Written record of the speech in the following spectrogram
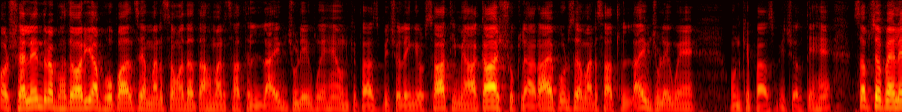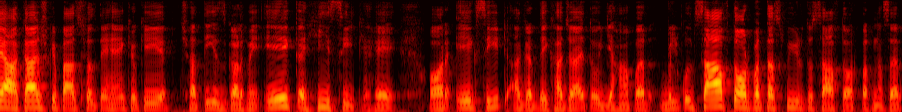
और शैलेंद्र भदौरिया भोपाल से हमारे संवाददाता हमारे साथ लाइव जुड़े हुए हैं, उनके पास भी चलेंगे। और साथ ही में आकाश शुक्ला रायपुर से हमारे साथ लाइव जुड़े हुए हैं, उनके पास भी चलते हैं। सबसे पहले आकाश के पास चलते हैं, क्योंकि छत्तीसगढ़ में एक ही सीट है। और एक सीट अगर देखा जाए तो यहाँ पर बिल्कुल साफ़ तौर पर, तस्वीर तो साफ़ तौर पर नज़र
